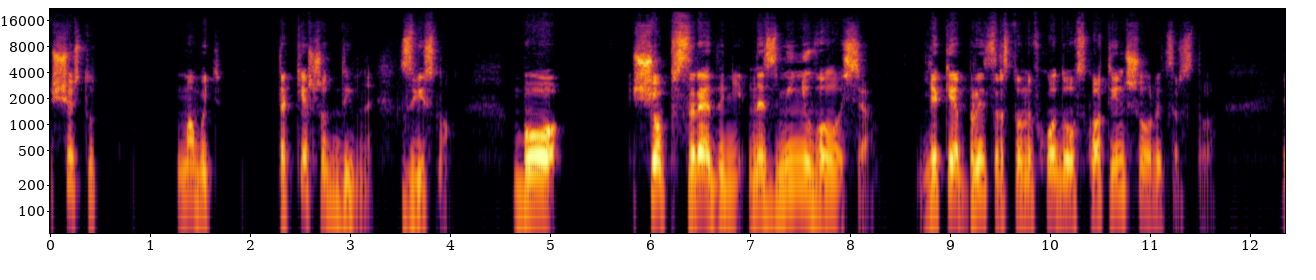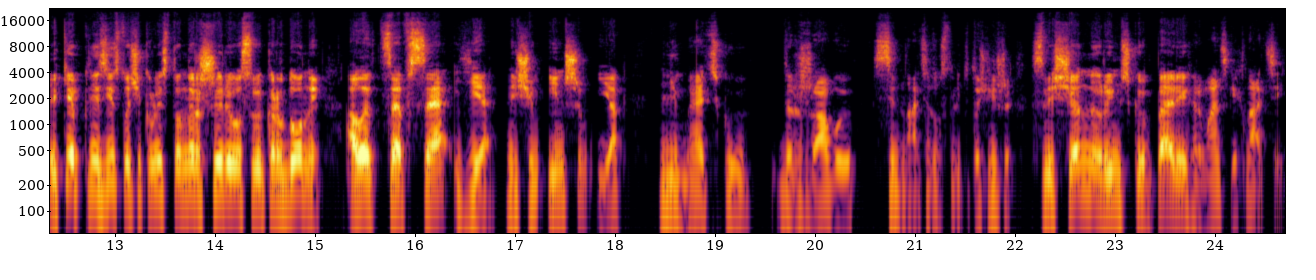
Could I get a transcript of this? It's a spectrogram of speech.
щось тут, мабуть, таке, що дивне? Звісно. Бо щоб всередині не змінювалося, яке б рицарство не входило в склад іншого рицарства, яке б князівство чи королівство не розширювало свої кордони, але це все є нічим іншим, як німецькою державою 17 століття, точніше, священною Римською імперією германських націй.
